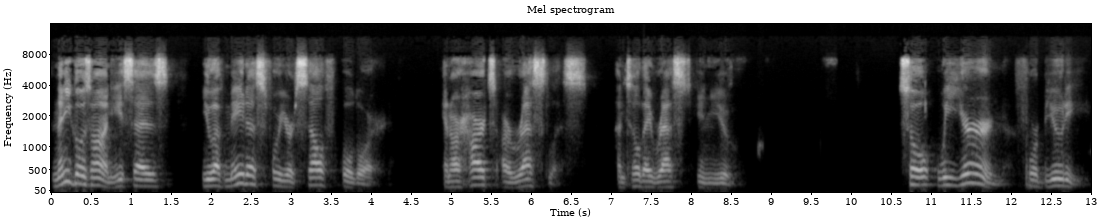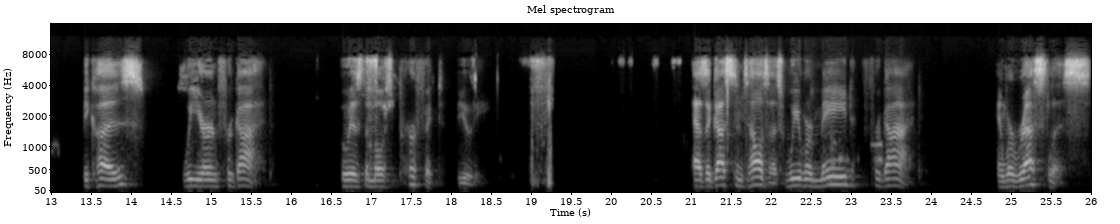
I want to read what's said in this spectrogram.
And then he goes on, he says, You have made us for yourself, O Lord, and our hearts are restless until they rest in you. So we yearn for beauty because we yearn for God, who is the most perfect beauty. As Augustine tells us, we were made for God, and we're restless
